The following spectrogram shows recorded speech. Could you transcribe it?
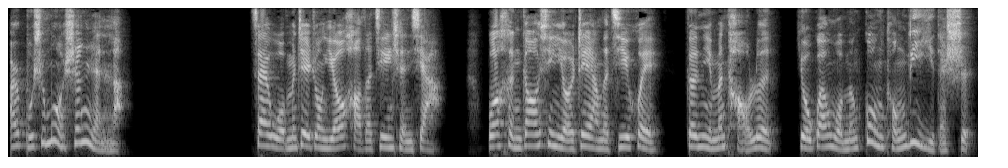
而不是陌生人了。在我们这种友好的精神下，我很高兴有这样的机会跟你们讨论有关我们共同利益的事。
